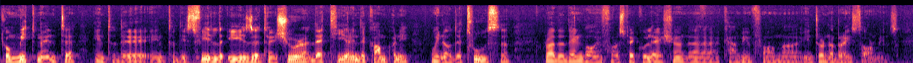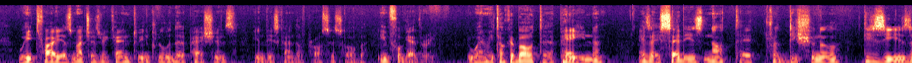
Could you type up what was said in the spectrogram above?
commitment into, the, into this field is to ensure that here in the company we know the truth rather than going for speculation uh, coming from uh, internal brainstormings. We try as much as we can to include uh, patients in this kind of process of info gathering. When we talk about uh, pain, as I said, is not a traditional disease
